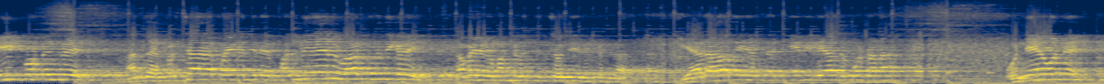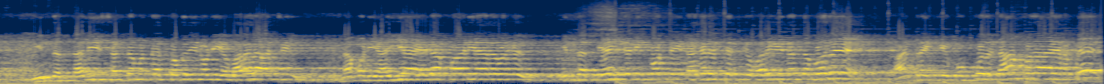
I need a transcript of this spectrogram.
மீட்போம் என்று அந்த பிரச்சார பயணத்திலே பல்வேறு வாக்குறுதிகளை தமிழக மக்களுக்கு சொல்லி இருக்கின்றார் ஏதாவது எந்த டிவிலையாவது போட்டானா? ஒன்னே ஒன்று இந்த தனி சட்டமன்ற தொகுதியினுடைய வரலாற்றில் நம்முடைய ஐயா எடப்பாடியார் அவர்கள் இந்த தேன்கனி கோட்டை நகரத்திற்கு வருகை தந்த போது அன்றைக்கு முப்பது நாற்பதாயிரம் பேர்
